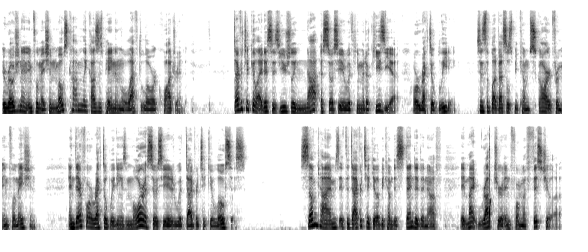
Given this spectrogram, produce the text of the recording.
Erosion and inflammation most commonly causes pain in the left lower quadrant. diverticulitis is usually not associated with hematochezia, or rectal bleeding, since the blood vessels become scarred from inflammation, and therefore rectal bleeding is more associated with diverticulosis. Sometimes, if the diverticula become distended enough, it might rupture and form a fistula,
